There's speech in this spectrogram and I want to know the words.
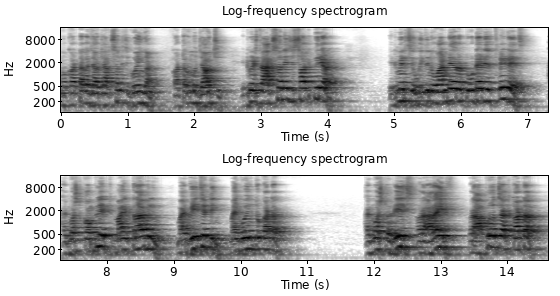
ମୁଁ କଟକ ଯାଉଛି action is going on Cuttack ମୁଁ ଯାଉଛି It means the action is a short period. It means within one day or two days, three days, I must complete my traveling, my visiting, my going to Cuttack. I must reach or arrive or approach at Cuttack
